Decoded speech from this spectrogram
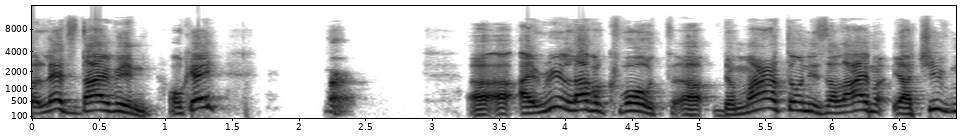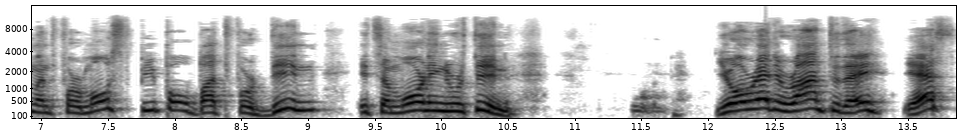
uh, let's dive in. Okay. Sure. Uh, I really love a quote. Uh, the marathon is a life achievement for most people, but for Dean, it's a morning routine. You already ran today, yes?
